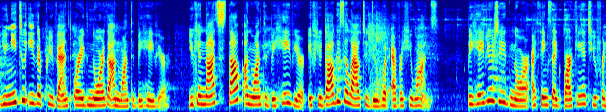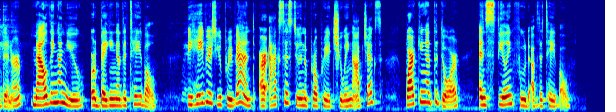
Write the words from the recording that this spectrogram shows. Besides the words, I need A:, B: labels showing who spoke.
A: You need to either prevent or ignore the unwanted behavior. You cannot stop unwanted behavior if your dog is allowed to do whatever he wants. Behaviors you ignore are things like barking at you for dinner, mouthing on you, or begging at the table. Behaviors you prevent are access to inappropriate chewing objects, barking at the door, and stealing food off the table.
